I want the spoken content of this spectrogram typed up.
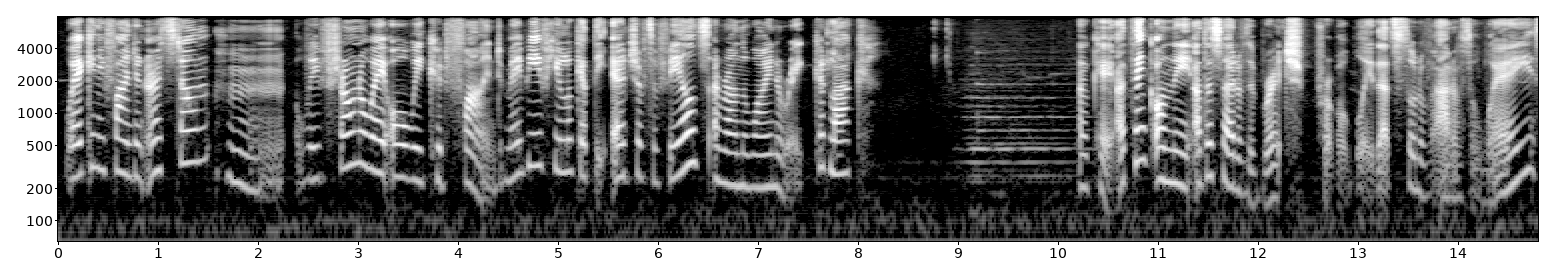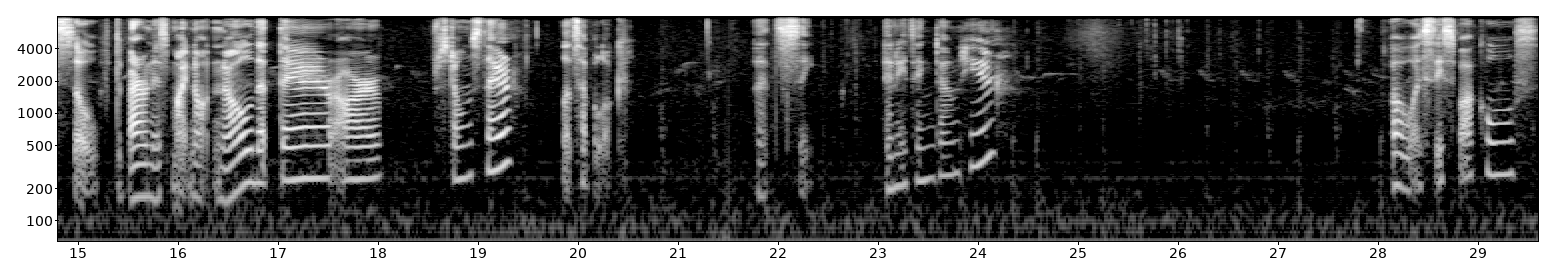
Where can you find an earthstone? Hmm, we've thrown away all we could find. Maybe if you look at the edge of the fields around the winery. Good luck. Okay, I think on the other side of the bridge, probably. That's sort of out of the way, so the Baroness might not know that there are stones there. Let's have a look. Let's see. Anything down here? Oh, I see sparkles.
